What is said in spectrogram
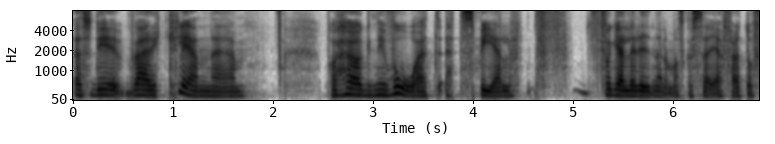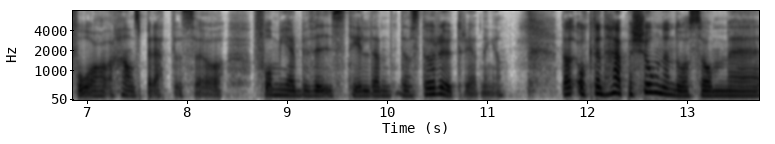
alltså det är verkligen eh, på hög nivå ett, ett spel för gallerin eller man ska säga för att då få hans berättelse och få mer bevis till den, den större utredningen. Och den här personen då som eh,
